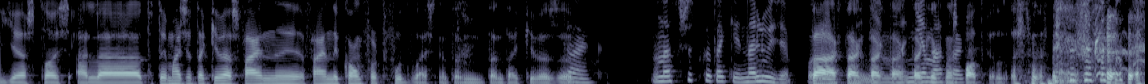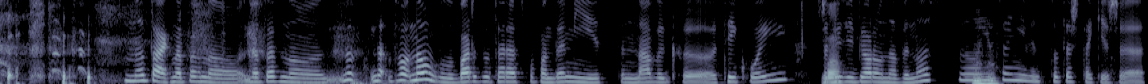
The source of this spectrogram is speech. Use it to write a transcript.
jesz coś, ale tutaj macie taki, wiesz, fajny, fajny comfort food właśnie, ten, ten taki, wiesz, że... Tak. U nas wszystko takie na luzie. Tak, tak, nie tak, ma- tak, tak ma jak nasz tak- podcast. No tak, na pewno, na pewno, no, na, na ogół bardzo teraz po pandemii jest ten nawyk e, takeaway, że No. ludzie biorą na wynos e, Mhm. jedzenie, więc to też takie, że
